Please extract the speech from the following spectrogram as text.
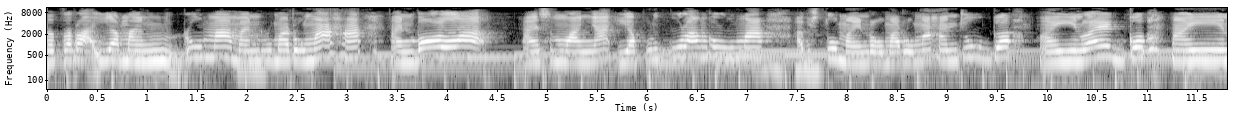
setelah ia main rumah main rumah-rumahan main bola main semuanya ia pun pulang ke rumah. Habis itu main rumah-rumahan juga main lego main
